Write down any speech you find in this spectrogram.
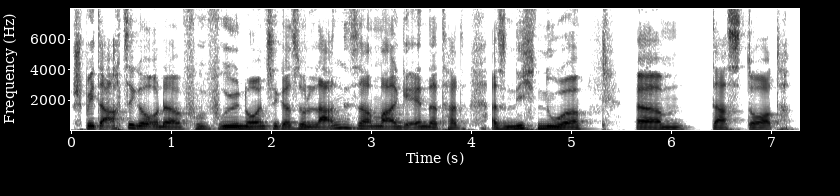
späte 80er oder fr frühe 90er so langsam mal geändert hat. Also nicht nur, ähm, dass dort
